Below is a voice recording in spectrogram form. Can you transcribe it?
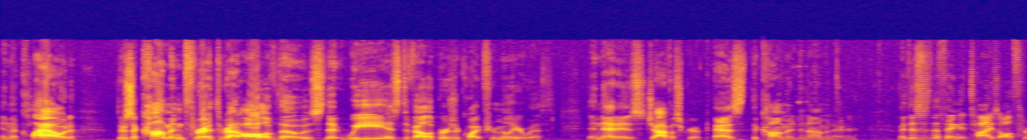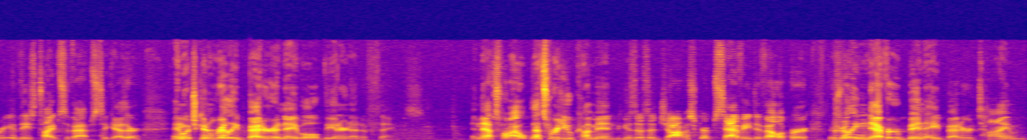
and the cloud, there's a common thread throughout all of those that we as developers are quite familiar with, and that is JavaScript as the common denominator. Right, this is the thing that ties all three of these types of apps together and which can really better enable the Internet of Things. And that's, what I, that's where you come in, because as a JavaScript savvy developer, there's really never been a better time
